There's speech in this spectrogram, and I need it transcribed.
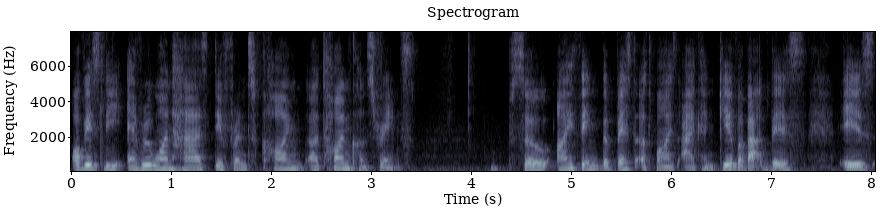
obviously everyone has different time, uh, time constraints so i think the best advice i can give about this is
